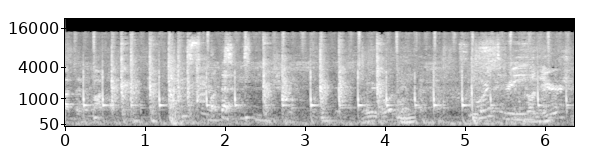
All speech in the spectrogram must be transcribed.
That's in the box. Four three. Concierge.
